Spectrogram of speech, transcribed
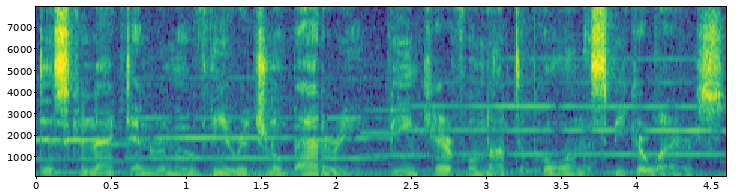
Disconnect and remove the original battery, being careful not to pull on the speaker wires.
